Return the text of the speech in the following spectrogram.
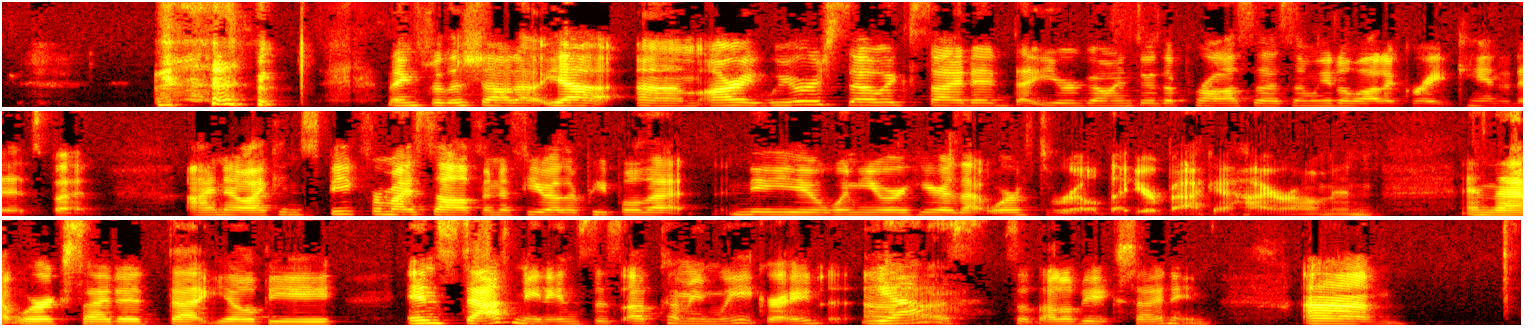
thanks for the shout out yeah um all right we were so excited that you were going through the process and we had a lot of great candidates but i know i can speak for myself and a few other people that knew you when you were here that we're thrilled that you're back at hiram and and that we're excited that you'll be in staff meetings this upcoming week, right? Yeah. Uh, so that'll be exciting. Um,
